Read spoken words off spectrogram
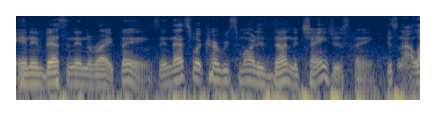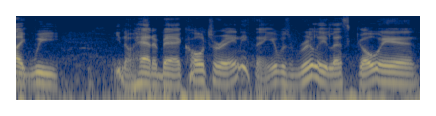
and investing in the right things. And that's what Kirby Smart has done to change this thing. It's not like we, you know, had a bad culture or anything. It was really let's go in,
